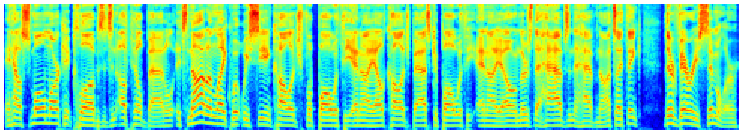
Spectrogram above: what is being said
and how small market clubs it's an uphill battle. It's not unlike what we see in college football with the NIL, college basketball with the NIL, and there's the haves and the have-nots. I think they're very similar.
